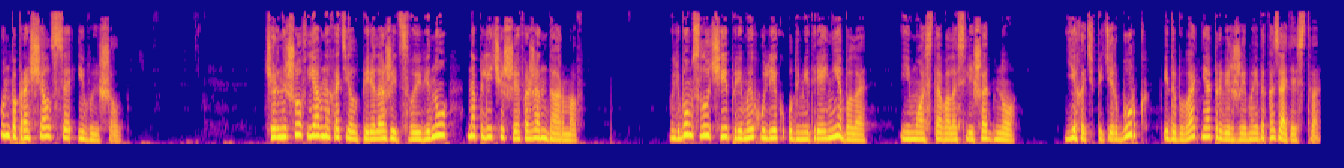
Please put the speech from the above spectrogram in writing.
Он попрощался и вышел. Чернышов явно хотел переложить свою вину на плечи шефа жандармов. В любом случае прямых улик у Дмитрия не было, и ему оставалось лишь одно ехать в Петербург и добывать неопровержимые доказательства.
